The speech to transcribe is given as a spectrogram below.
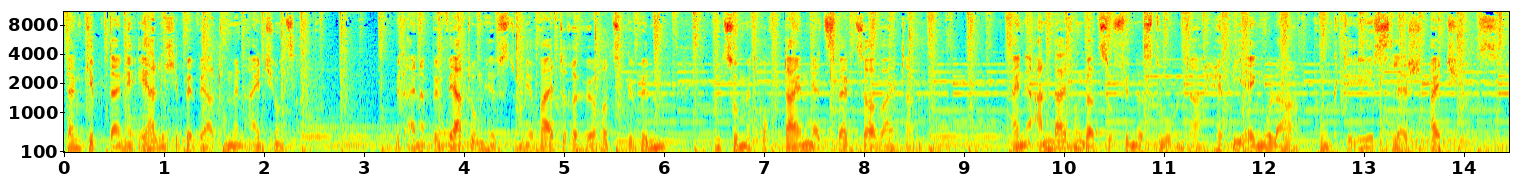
Dann gib deine ehrliche Bewertung in iTunes ab. Mit einer Bewertung hilfst du mir weitere Hörer zu gewinnen und somit auch dein Netzwerk zu erweitern. Eine Anleitung dazu findest du unter happyangular.de/itunes.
